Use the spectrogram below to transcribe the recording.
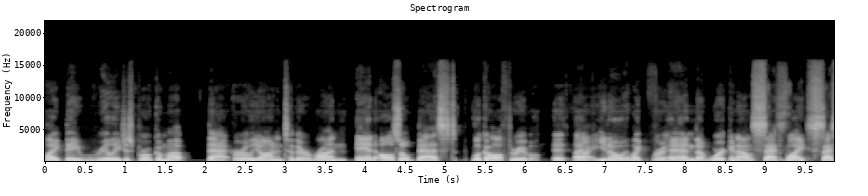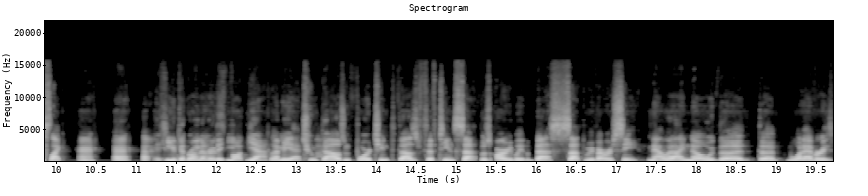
like they really just broke them up that early on into their run. And also, best, look at all three of them. It, I, you know, like it ended up working out. Seth's like Seth's like eh, eh, eh. he could run The- fuck. yeah, I mean, Yeah. 2014, 2015 Seth was arguably the best Seth we've ever seen. Now that I know the the whatever is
